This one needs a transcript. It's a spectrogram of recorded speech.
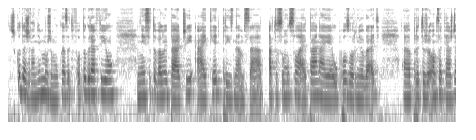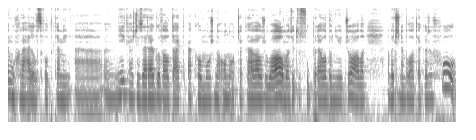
Škoda, že vám nemôžem ukázať fotografiu. Mne sa to veľmi páči, aj keď priznám sa, a to som musela aj pána je upozorňovať, pretože on sa každému chválil s fotkami a nie každý zareagoval tak, ako možno on očakával, že wow, máte to super alebo niečo, ale väčšina bola taká, že fú,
